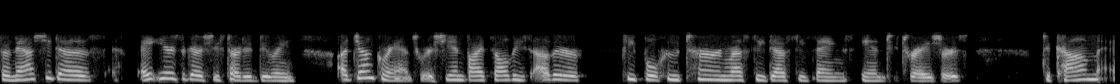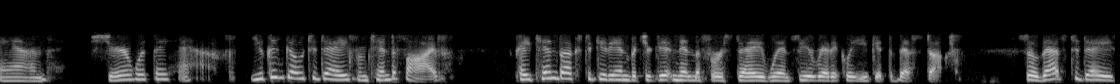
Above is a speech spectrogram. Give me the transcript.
So now she does 8 years ago she started doing a junk ranch where she invites all these other people who turn rusty, dusty things into treasures to come and share what they have. You can go today from 10 to 5, pay 10 bucks to get in, but you're getting in the first day when theoretically you get the best stuff. So that's today's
